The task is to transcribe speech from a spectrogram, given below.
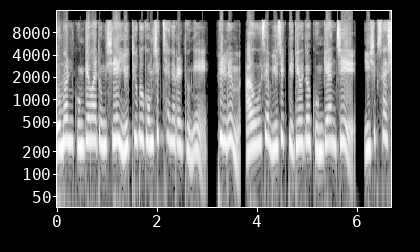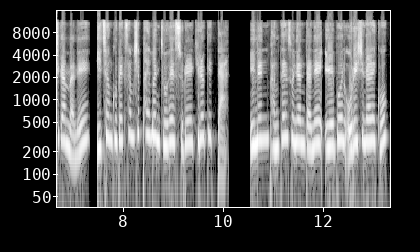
음원 공개와 동시에 유튜브 공식 채널을 통해 필름 아웃의 뮤직비디오도 공개한 지 24시간 만에 2938만 조회수를 기록했다. 이는 방탄소년단의 일본 오리지널 곡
